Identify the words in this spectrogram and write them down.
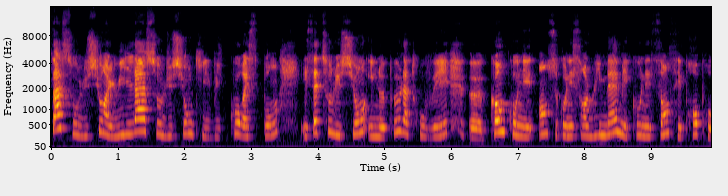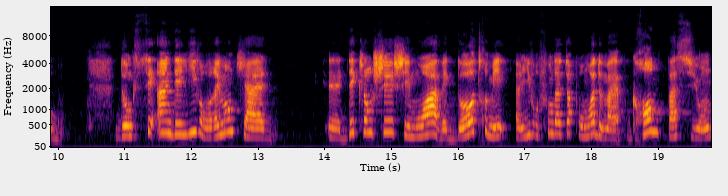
sa solution à lui, la solution qui lui correspond. Et cette solution, il ne peut la trouver euh, qu'en en se connaissant lui-même et connaissant ses propres goûts. Donc c'est un des livres vraiment qui a euh, déclenché chez moi avec d'autres, mais un livre fondateur pour moi de ma grande passion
